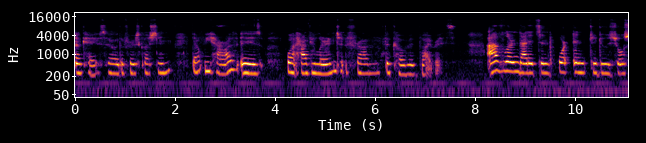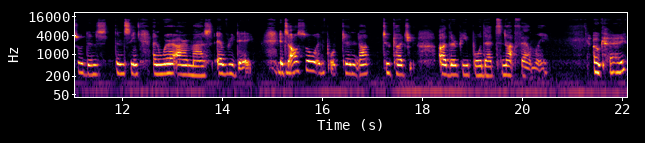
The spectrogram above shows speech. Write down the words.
Okay, so the first question that we have is what have you learned from the COVID virus? I've learned that it's important to do social distancing and wear our masks every day. It's mm-hmm. also important not to touch other people that's not family. Okay.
